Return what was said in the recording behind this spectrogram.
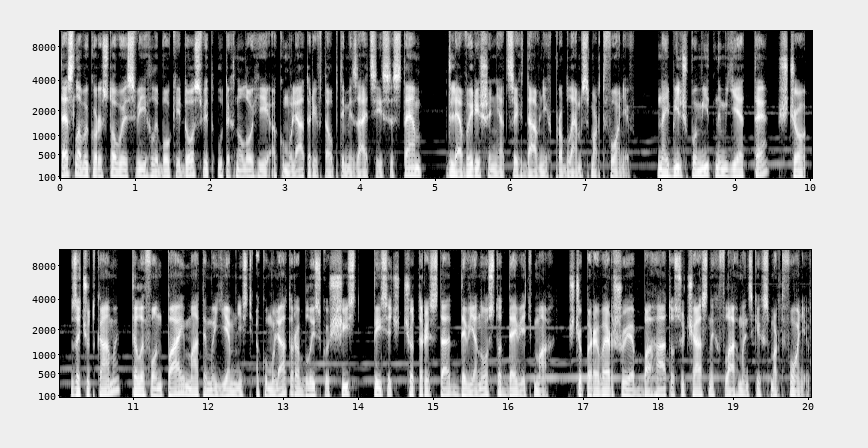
Тесла використовує свій глибокий досвід у технології акумуляторів та оптимізації систем для вирішення цих давніх проблем смартфонів. Найбільш помітним є те, що за чутками телефон Pi матиме ємність акумулятора близько 6499 мах, що перевершує багато сучасних флагманських смартфонів.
